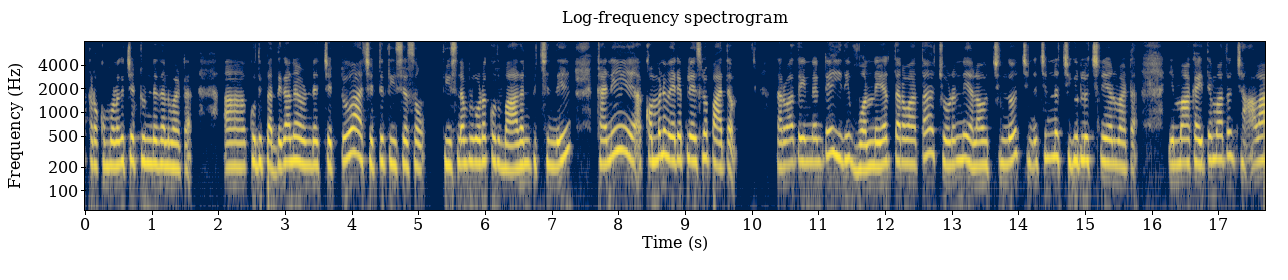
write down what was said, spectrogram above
అక్కడ ఒక మునగ చెట్టు ఉండేదన్నమాట. కొద్ది పెద్దగానే ఉండే చెట్టు. ఆ చెట్టు తీసేసాం. తీసినప్పుడు కూడా కొద్ది బాధ అనిపించింది. కానీ ఆ కొమ్మని వేరే ప్లేస్లో పాతాం. తర్వాత ఏంటంటే ఇది వన్ ఇయర్ తర్వాత చూడండి ఎలా వచ్చిందో. చిన్న చిన్న చిగుర్లు వచ్చినాయి అనమాట మాకైతే మాత్రం చాలా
